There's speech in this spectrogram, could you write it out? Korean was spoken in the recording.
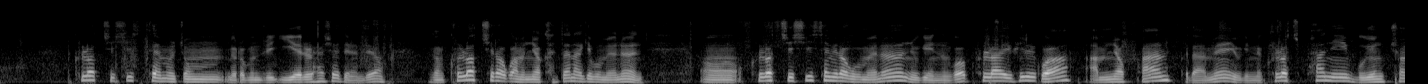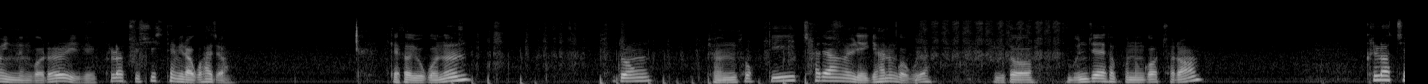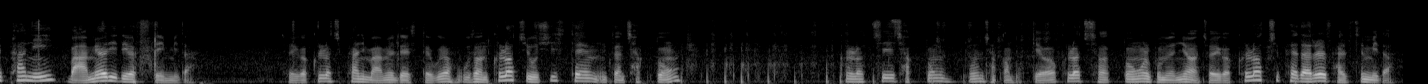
클러치 시스템을 좀 여러분들이 이해를 하셔야 되는데요. 우선 클러치라고 하면요 간단하게 보면은 어, 클러치 시스템이라고 보면은 여기 있는 거 플라이 휠과 압력판 그 다음에 여기 있는 클러치 판이 무용쳐 있는 거를 이제 클러치 시스템이라고 하죠. 그래서 요거는 수동 변속기 차량을 얘기하는 거고요. 여기서 문제에서 보는 것처럼 클러치 판이 마멸이 되었을 때입니다. 저희가 클러치 판이 마멸됐을 때고요. 우선 클러치 요 시스템 일단 작동 클러치 작동 부분 잠깐 볼게요. 클러치 작동을 보면요. 저희가 클러치 페달을 밟습니다.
